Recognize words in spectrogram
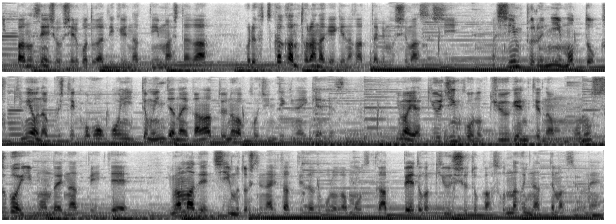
一般の選手を教えることができるようになっていましたがこれ2日間取らなきゃいけなかったりもしますしシンプルにもっと垣根をなくしていく方向に行ってもいいんじゃないかなというのが個人的な意見です。今野球人口の急減っていうのはものすごい問題になっていて今までチームとして成り立っていたところがもう合併とか吸収とかそんな風になってますよね。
